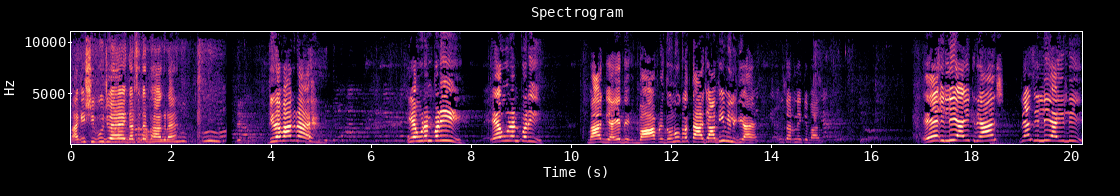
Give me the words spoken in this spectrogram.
बाकी शिवू जो है इधर से उधर भाग रहा है। किधर भाग रहा है? ये उड़न पड़ी। ये उड़न पड़ी। भाग गया। ये देख बाप रे दोनों को लगता है आज़ादी मिल गया है उतरने के बाद। ए, इल्ली आई, क्रियांश। क्रियांश, इल्ली आई, इल्ली।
